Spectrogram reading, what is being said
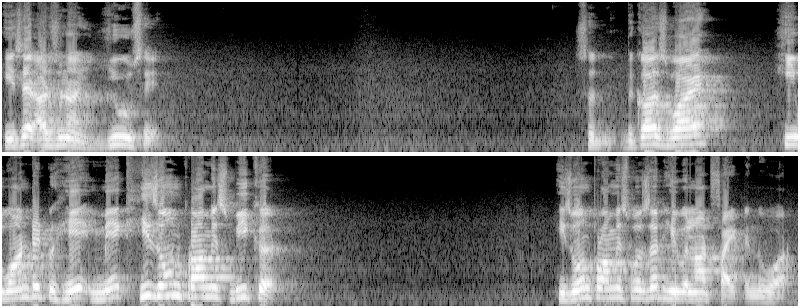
he said, Arjuna, you say. So, because why? He wanted to ha- make his own promise weaker. His own promise was that he will not fight in the war.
